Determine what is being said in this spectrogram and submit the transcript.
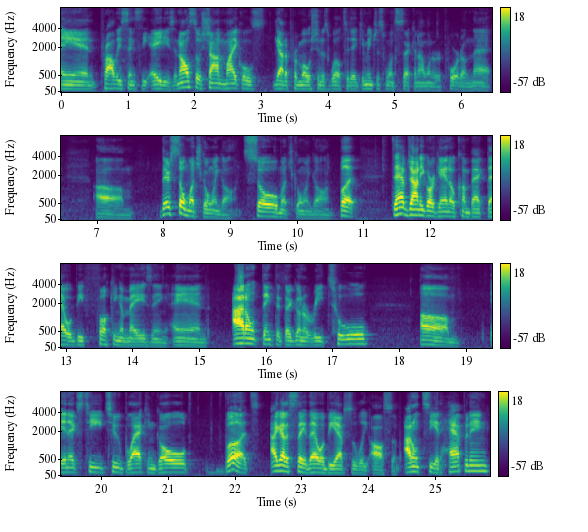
and probably since the 80s. And also, Shawn Michaels got a promotion as well today. Give me just one second. I want to report on that. Um, there's so much going on. So much going on. But to have Johnny Gargano come back, that would be fucking amazing. And I don't think that they're gonna retool um, NXT to black and gold, but I gotta say that would be absolutely awesome. I don't see it happening.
